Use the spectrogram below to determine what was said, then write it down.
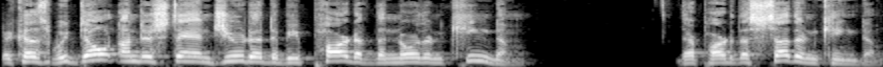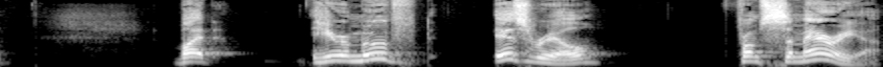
because we don't understand Judah to be part of the northern kingdom. They're part of the southern kingdom. But he removed Israel from Samaria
